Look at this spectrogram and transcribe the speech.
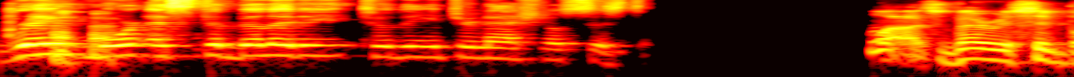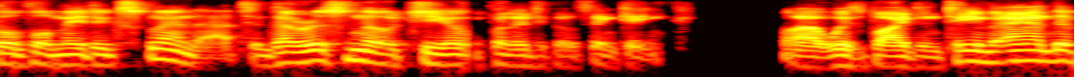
bring more stability to the international system? Well, it's very simple for me to explain that. There is no geopolitical thinking uh, with Biden team, and uh,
